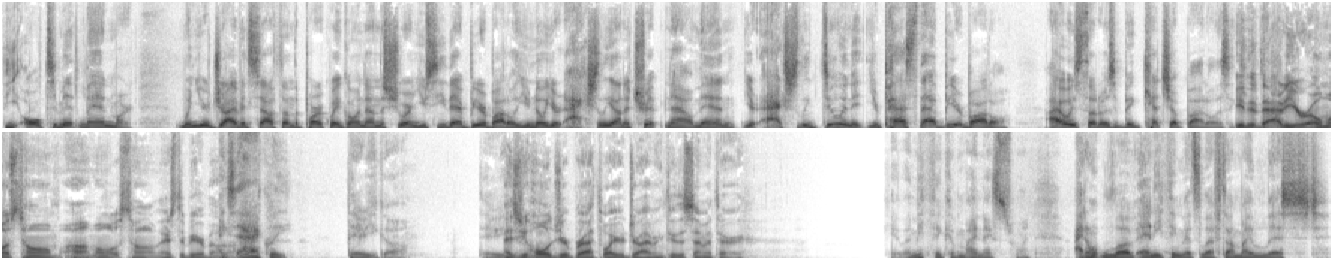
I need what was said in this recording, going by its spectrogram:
the ultimate landmark. When you're driving south on the parkway going down the shore and you see that beer bottle, you know you're actually on a trip now, man. You're actually doing it. You're past that beer bottle. I always thought it was a big ketchup bottle as a kid. Either that or you're almost home. Oh, I'm almost home. There's the beer bottle. Exactly. There you go. There you As you hold your breath while you're driving through the cemetery. Okay, let me think of my next one. I don't love anything that's left on my list.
